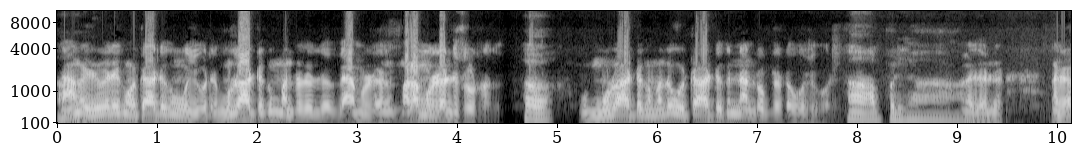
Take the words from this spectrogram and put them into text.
நாங்கள் இதுவரைக்கும் ஒட்டாட்டுக்கும் ஊசி போடுறோம் முள்ளாட்டுக்கும் வந்தது இந்த வே முள்ள மலை முள்ளன்னு சொல்கிறது ஓ. முழு ஆட்டுக்கும் வந்து ஒட்ட ஆட்டுக்கும் நான் டாக்டர்கிட்ட ஊசி போடுறேன் அப்படியா? அது நிறைய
